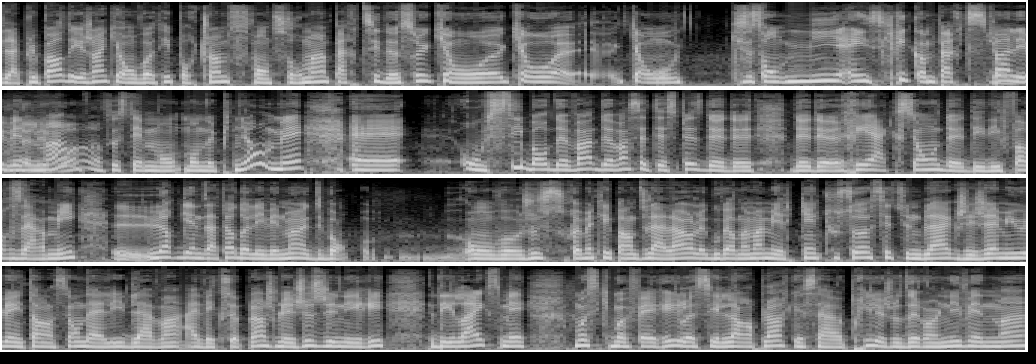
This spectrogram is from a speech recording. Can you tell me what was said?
La plupart des gens qui ont voté pour Trump font sûrement partie de ceux qui ont, euh, qui ont, euh, qui ont qui se sont mis inscrits comme participants à l'événement. Ça, c'était mon, mon opinion. Mais euh, aussi, bon, devant, devant cette espèce de, de, de, de réaction de, des- des forces armées, l'organisateur de l'événement a dit, bon, on va juste remettre les pendules à l'heure. Le gouvernement américain, tout ça, c'est une blague. J'ai jamais eu l'intention d'aller de l'avant avec ce plan. Je voulais juste générer des likes, mais moi, ce qui m'a fait rire, c'est l'ampleur que ça a pris. Là, je veux dire, un événement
